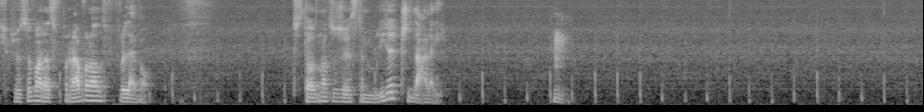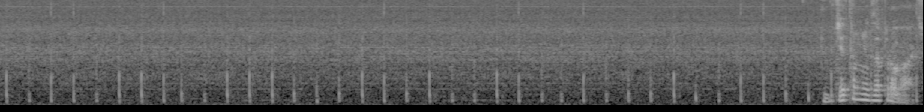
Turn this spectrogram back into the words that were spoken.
się przesuwa raz w prawo, raz w lewo. Czy to oznacza, że jestem bliżej, czy dalej? Gdzie to mnie zaprowadzi?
